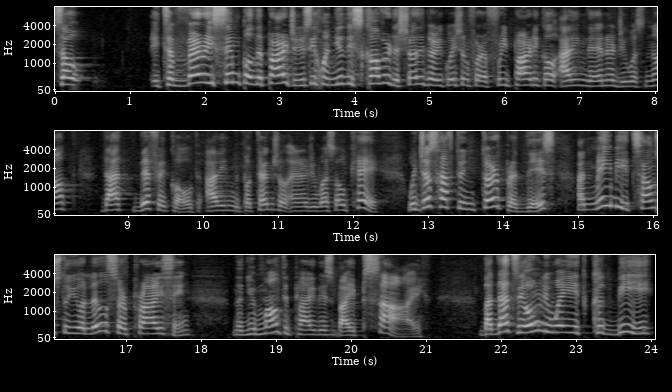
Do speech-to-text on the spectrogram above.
So it's a very simple departure. You see, when you discovered the Schrodinger equation for a free particle, adding the energy was not that difficult. Adding the potential energy was okay. We just have to interpret this, and maybe it sounds to you a little surprising that you multiply this by psi. But that's the only way it could be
